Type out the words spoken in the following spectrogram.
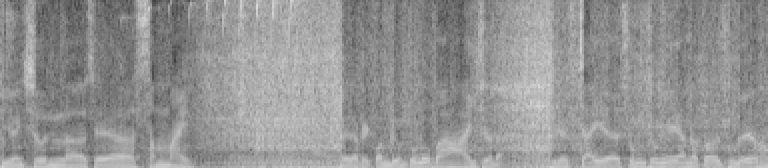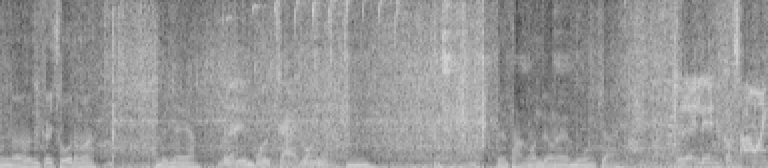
Thì anh Sơn là sẽ xăm mày. Đây là cái con đường quốc lộ 32 anh Sơn ạ. Thì nó chạy xuống xuống nhà em là xuống đấy là khoảng hơn cây số nữa mà đến nhà em Đấy đi muốn trải luôn nhỉ ừ. lên thẳng con đường này muốn trải. Từ đấy lên còn sao anh?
